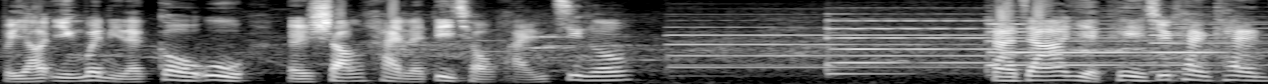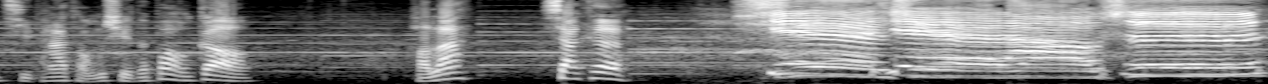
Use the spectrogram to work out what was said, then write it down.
不要因为你的购物而伤害了地球环境哦。大家也可以去看看其他同学的报告。好啦，下课。谢谢老师。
